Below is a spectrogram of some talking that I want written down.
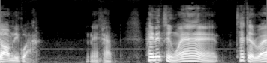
ยอมดีกว่านะครับ ให้นึกถึงว่าถ้าเกิดว่า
